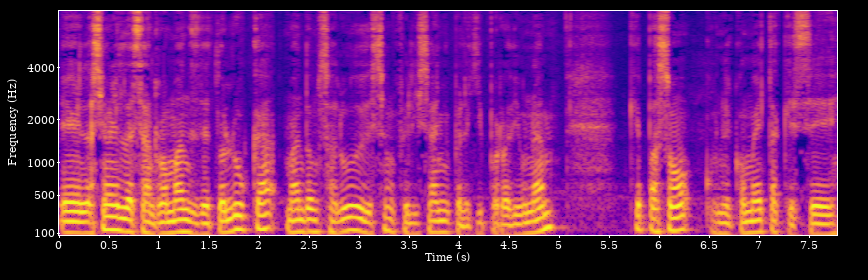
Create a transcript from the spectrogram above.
Eh, la señora Isla de San Román desde Toluca manda un saludo y desea un feliz año para el equipo Radio UNAM. ¿Qué pasó con el cometa que se,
